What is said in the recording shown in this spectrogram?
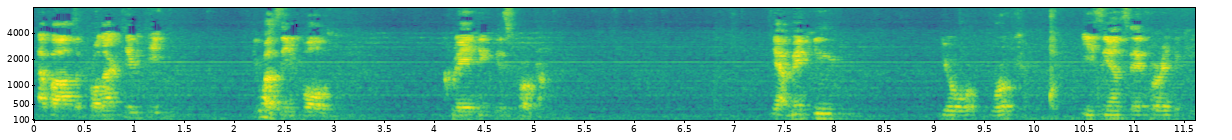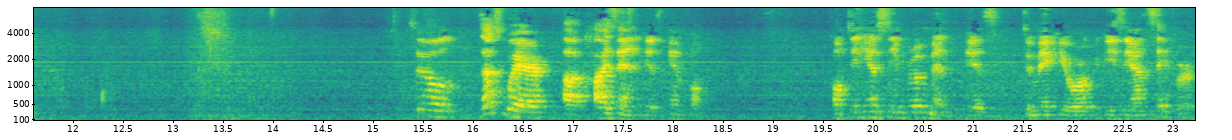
about the productivity? He was involved creating this program. Yeah, making your work easy and safer is the. So that's where uh, Kaizen is came from. Continuous improvement is to make your work easier and safer.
